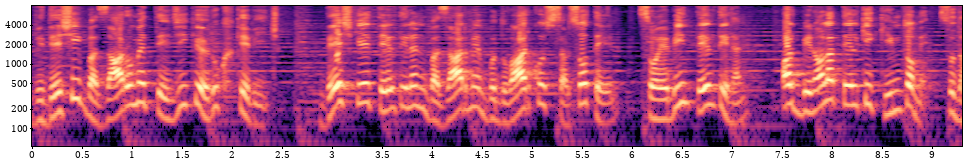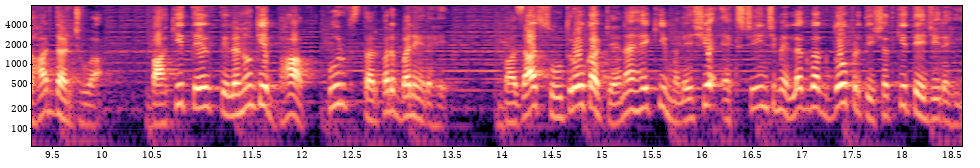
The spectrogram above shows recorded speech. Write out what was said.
विदेशी बाजारों में तेज़ी के रुख के बीच, देश के तेल तिलहन बाज़ार में बुधवार को सरसों तेल, सोयाबीन तेल तिलहन और बिनौला तेल की कीमतों में सुधार दर्ज हुआ। बाकी तेल तिलहनों के भाव पूर्व स्तर पर बने रहे। बाज़ार सूत्रों का कहना है कि मलेशिया एक्सचेंज में लगभग दो प्रतिशत की तेज़ी रही,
